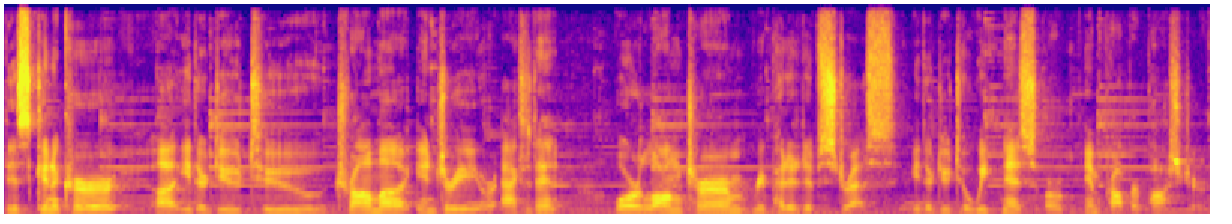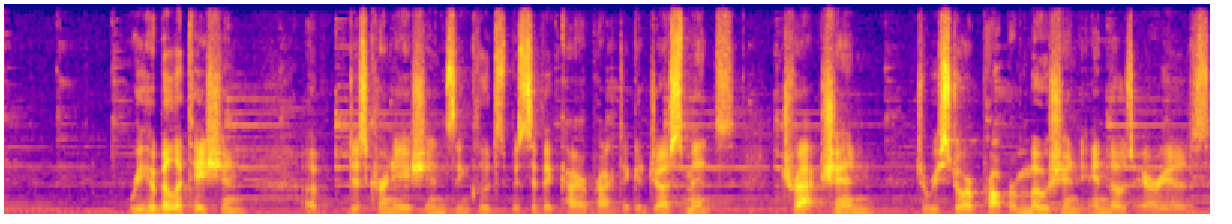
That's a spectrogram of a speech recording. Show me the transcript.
This can occur uh, either due to trauma, injury, or accident, or long-term repetitive stress, either due to weakness or improper posture. Rehabilitation of disc herniations includes specific chiropractic adjustments, traction, to restore proper motion in those areas,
